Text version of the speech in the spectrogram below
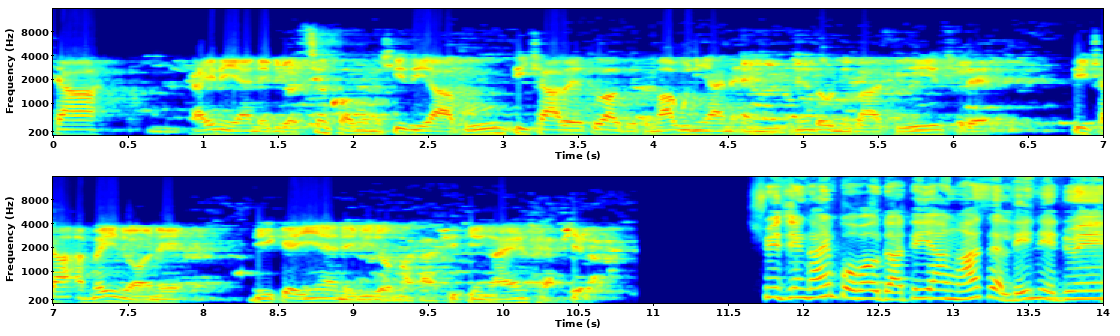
ရှားဂိုင်းနေရနေပြီးတော့ဆင့်ခေါ်မှုမရှိသေးရဘူးတိချပဲသူ့အောက်သူဓမ္မဝိနည်းနဲ့အညီကျင့်သုံးနေပါစေဆိုတဲ့တိချအမိန့်တော်နဲ့နေကြရင်ကနေပြီးတော့မှဒါဖြစ်ခြင်းဂိုင်းဆိုတာဖြစ်လာတယ်ရွှေကျင်ခိုင်းပေါ်ပေါက်တာ154နှစ်အတွင်း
